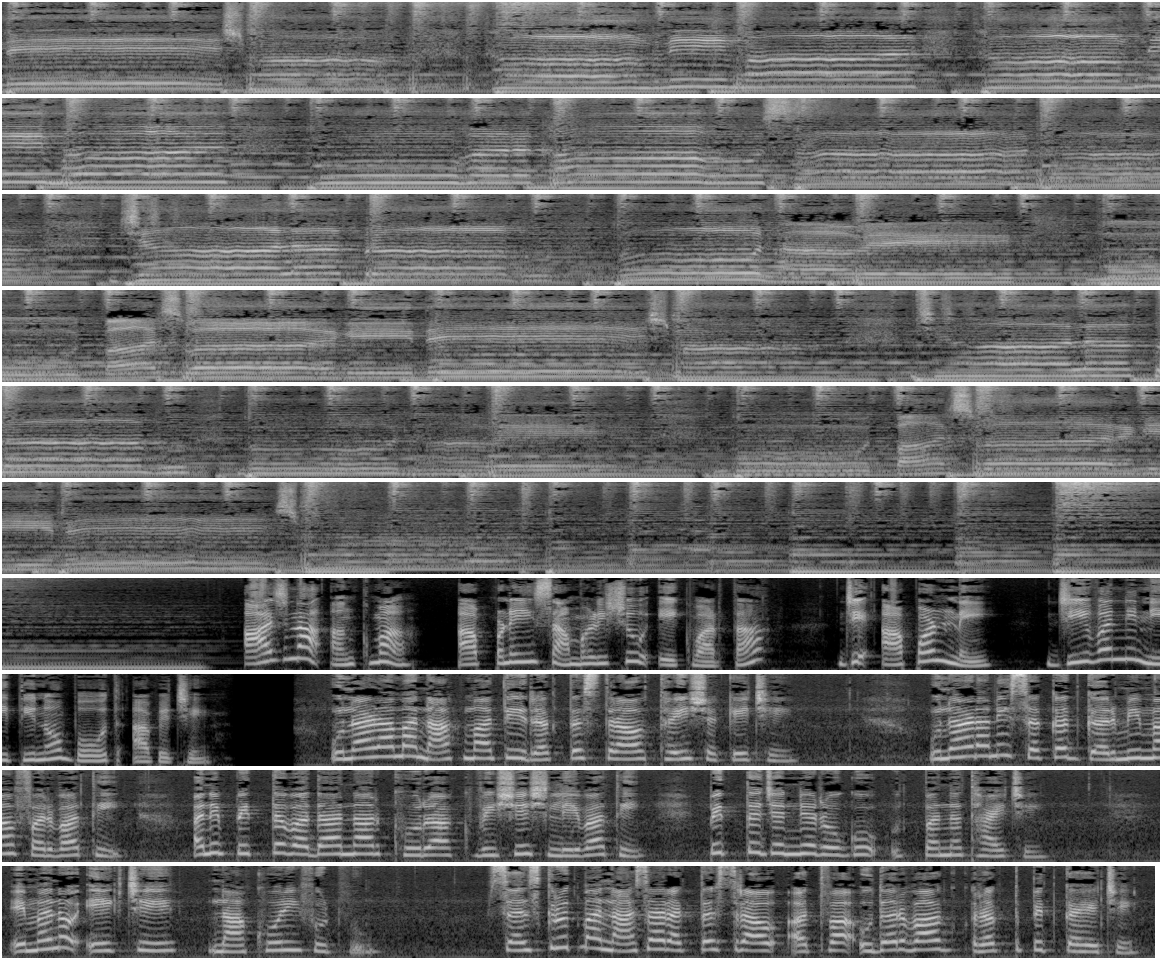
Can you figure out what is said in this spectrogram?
અંકમાં આપણે સાંભળીશું એક વાર્તા જે આપણને જીવનની નીતિનો બોધ આપે છે. ઉનાળામાં નાકમાંથી રક્તસ્રાવ થઈ શકે છે. ઉનાળાની સખત ગરમીમાં ફરવાથી અને પિત્ત વધારનાર ખોરાક વિશેષ લેવાથી પિત્તજન્ય રોગો ઉત્પન્ન થાય છે. એમાંનો એક છે નાખોરી ફૂટવું. સંસ્કૃતમાં નાસા રક્તસ્રાવ અથવા ઉદરવાગ રક્તપિત્ત કહે છે.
